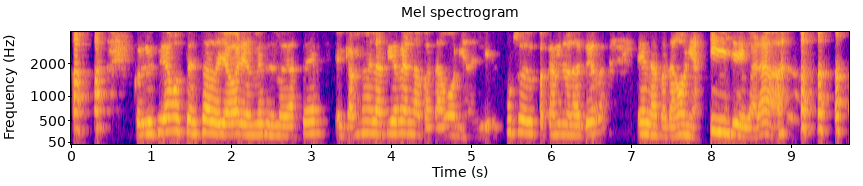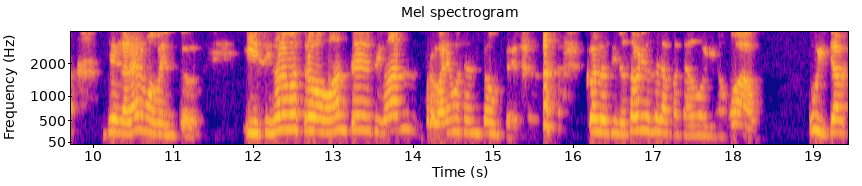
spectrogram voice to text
Con Lucía hemos pensado ya varias veces lo de hacer el Camino de la Tierra en la Patagonia, el curso del Camino de la Tierra en la Patagonia. Y llegará, llegará el momento. Y si no lo hemos probado antes, Iván, probaremos entonces con los dinosaurios de la Patagonia. ¡Wow! Uy, ya,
